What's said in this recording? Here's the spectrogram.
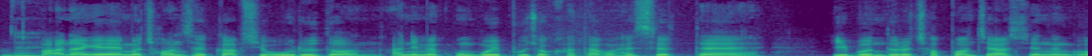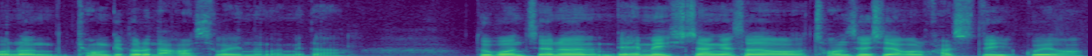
네. 만약에 뭐 전세값이 오르던 아니면 공급이 부족하다고 했을 때 이분들을 첫 번째 할 수 있는 거는 경기도로 나갈 수가 있는 겁니다. 두 번째는 매매 시장에서 전세 시장으로 갈 수도 있고요.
